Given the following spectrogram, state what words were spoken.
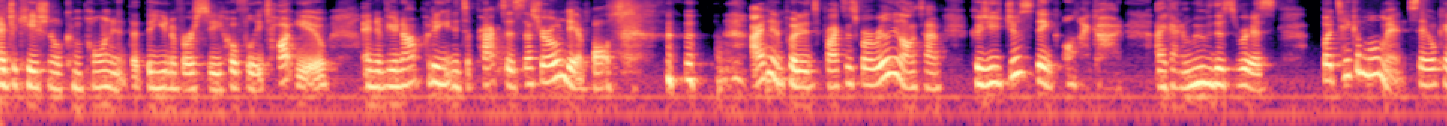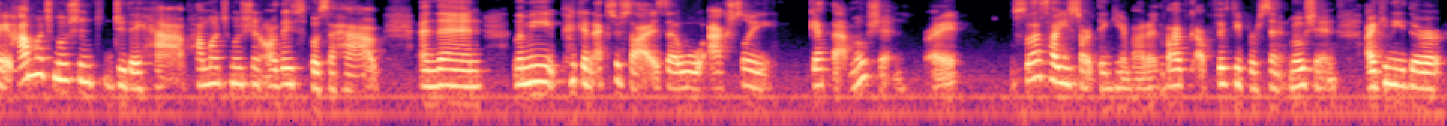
educational component that the university hopefully taught you. And if you're not putting it into practice, that's your own damn fault. I didn't put it into practice for a really long time because you just think, oh my God, I got to move this wrist. But take a moment, say, okay, how much motion do they have? How much motion are they supposed to have? And then let me pick an exercise that will actually get that motion, right? So that's how you start thinking about it. If I've got 50% motion, I can either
